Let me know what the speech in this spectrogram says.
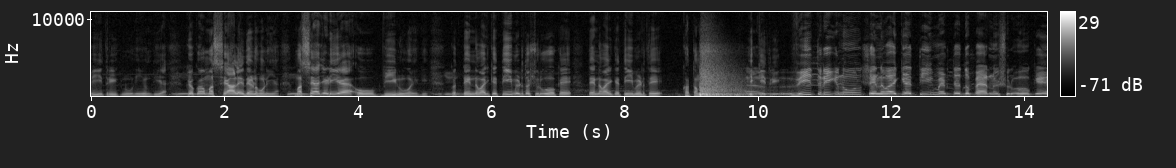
20 ਤਰੀਕ ਨੂੰ ਹੀ ਹੁੰਦੀ ਹੈ ਕਿਉਂਕਿ ਉਹ ਮੱਸਿਆ ਵਾਲੇ ਦਿਨ ਹੋਣੀ ਹੈ। ਮੱਸਿਆ ਜਿਹੜੀ ਹੈ ਉਹ 20 ਨੂੰ ਹੋਏਗੀ। ਕਿ 3:30 ਮਿੰਟ ਤੋਂ ਸ਼ੁਰੂ ਹੋ ਕੇ 3:30 ਮਿੰਟ ਤੇ ਖਤਮ 21 ਤਰੀਕ। 20 ਤਰੀਕ ਨੂੰ 3:30 ਮਿੰਟ ਤੇ ਦੁਪਹਿਰ ਨੂੰ ਸ਼ੁਰੂ ਹੋ ਕੇ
